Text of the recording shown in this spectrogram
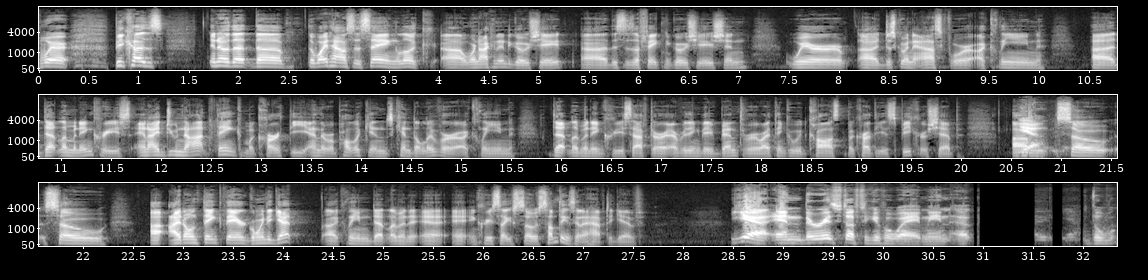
where, because you know the the the White House is saying, look, uh, we're not going to negotiate. Uh, this is a fake negotiation. We're uh, just going to ask for a clean uh, debt limit increase. And I do not think McCarthy and the Republicans can deliver a clean debt limit increase after everything they've been through. I think it would cost McCarthy his speakership. Um, yeah. So so uh, I don't think they are going to get a clean debt limit uh, uh, increase. Like so, something's going to have to give. Yeah, and there is stuff to give away. I mean, uh, the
